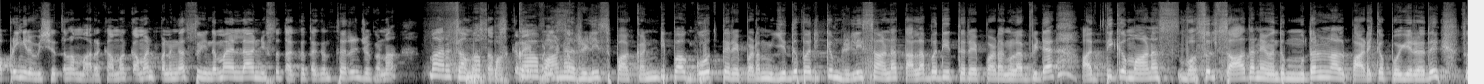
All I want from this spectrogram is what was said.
அப்படிங்கிற விஷயத்தெல்லாம் மறக்காமல் கமெண்ட் பண்ணுங்கள் ஸோ இந்த மாதிரி எல்லா நியூஸும் தக்கு தக்குன்னு தெரிஞ்சுக்கணும் மறக்காமல் பக்காவான ரிலீஸ் பா. கண்டிப்பாக கோ திரைப்படம் இது வரைக்கும் ரிலீஸ் ஆன தளபதி திரைப்படங்களை விட அதிகமான வசூல் சாதனை வந்து முதல் நாள் படைக்க போகிறது. ஸோ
